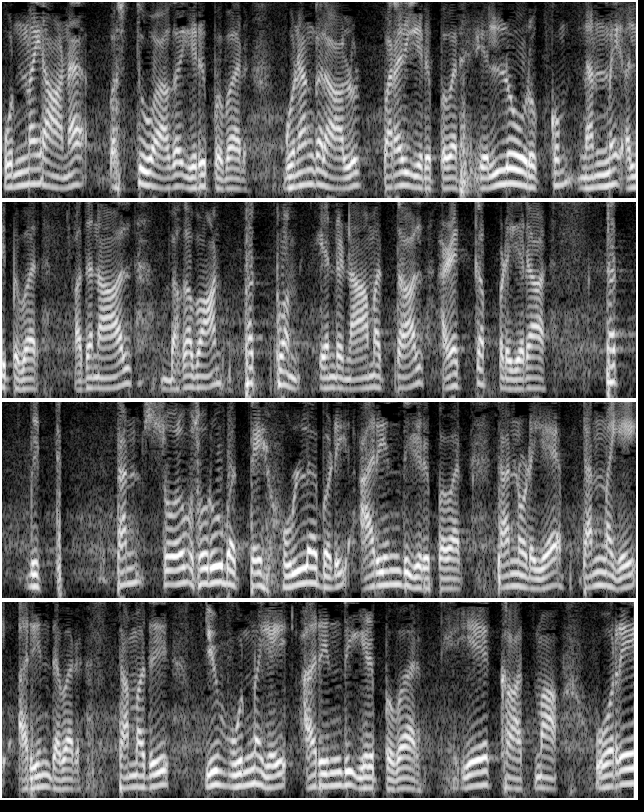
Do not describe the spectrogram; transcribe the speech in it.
உண்மையான வஸ்துவாக இருப்பவர் குணங்களாலுள் பரவியிருப்பவர் எல்லோருக்கும் நன்மை அளிப்பவர். அதனால் பகவான் தத்துவம் என்ற நாமத்தால் அழைக்கப்படுகிறார். தத் வித் தன் சொரூபத்தை உள்ளபடி அறிந்து இருப்பவர். தன்னுடைய தன்மையை அறிந்தவர். தமது இவ்வுண்மையை அறிந்து இருப்பவர். ஏகாத்மா ஒரே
